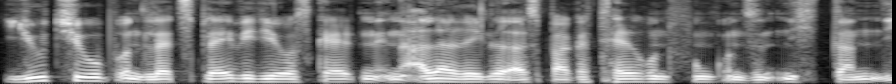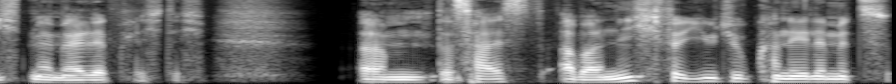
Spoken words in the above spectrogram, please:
YouTube und Let's Play-Videos gelten in aller Regel als Bagatellrundfunk und sind nicht dann nicht mehr meldepflichtig. Ähm, das heißt aber nicht für YouTube-Kanäle mit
